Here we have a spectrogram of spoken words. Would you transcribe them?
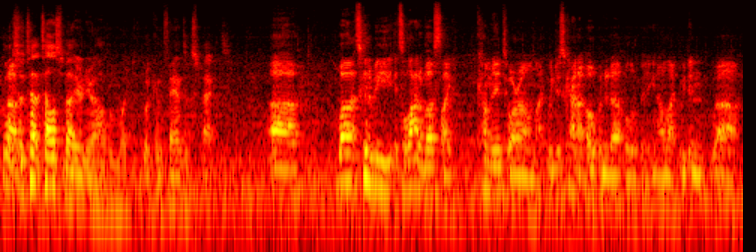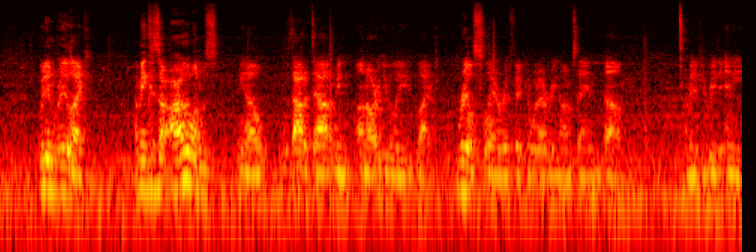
Cool. Uh, so t- tell us about your new album. What what can fans expect? Uh, well, it's gonna be. It's a lot of us like coming into our own. Like we just kind of opened it up a little bit. You know, like we didn't. Uh, we didn't really like. I mean, because our, our other one was, you know, without a doubt. I mean, unarguably like real Slayerific or whatever. You know what I'm saying? Um, I mean, if you read any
